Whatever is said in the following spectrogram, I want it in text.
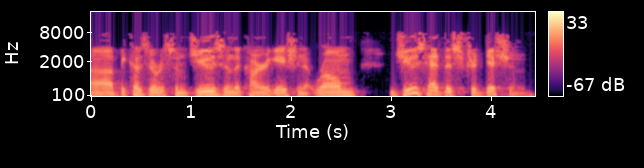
uh, because there were some Jews in the congregation at Rome. Jews had this tradition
